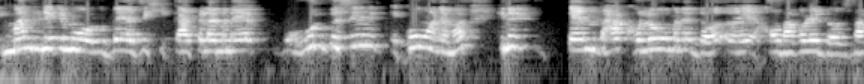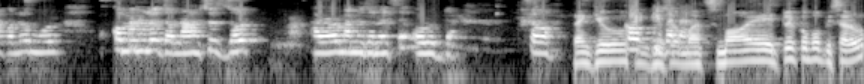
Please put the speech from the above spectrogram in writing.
ইমান ধুনীয়াকে মোৰ অৰূপ আজি শিকাই পেলাই মানে বহুত বেছি একো হোৱা নাই মই। কিন্তু টেন ভাগ হ'লেও মানে দহ এশ ভাগৰে দহ ভাগ হ'লেও মোৰ অকণমান হ'লেও জনা হৈছোঁ য'ত আৰৰ মানুহজন হৈছে অৰূপ দা। থেংক ইউ থেংক ইউ ছ এটা। মাছ মই এইটোৱে ক'ব বিচাৰোঁ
